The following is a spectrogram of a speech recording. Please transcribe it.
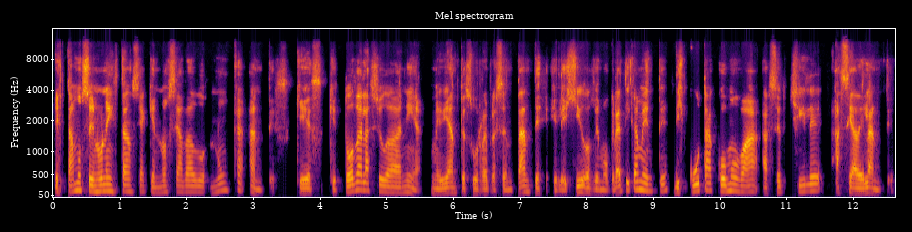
estamos en una instancia que no se ha dado nunca antes, que es que toda la ciudadanía, mediante sus representantes elegidos democráticamente, discuta cómo va a ser Chile hacia adelante,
